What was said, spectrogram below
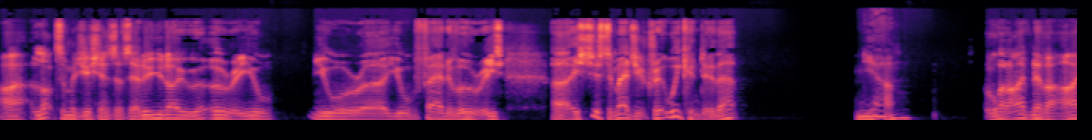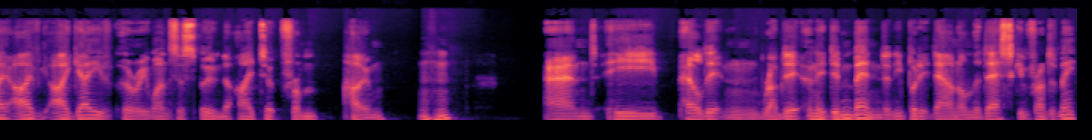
uh, lots of magicians have said, oh, you know, Uri, you you're uh, you're a fan of Uri's. Uh, it's just a magic trick. We can do that. Yeah. Well, I've never. I I've I gave Uri once a spoon that I took from home, hmm and he held it and rubbed it, and it didn't bend. And he put it down on the desk in front of me,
